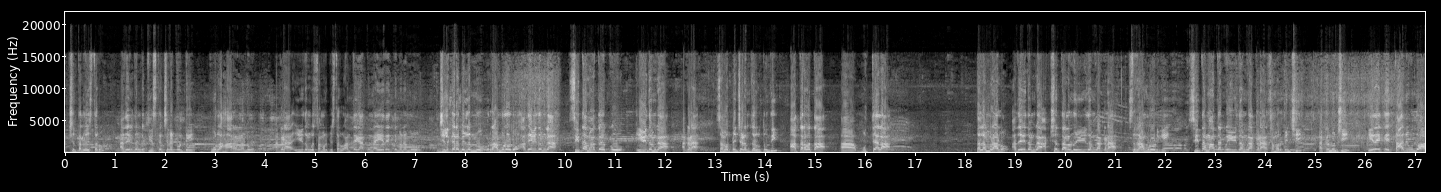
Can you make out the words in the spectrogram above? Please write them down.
అక్షంతలు వేస్తారు. అదేవిధంగా తీసుకొచ్చినటువంటి పూల హారాలను అక్కడ ఈ విధంగా సమర్పిస్తారు. అంతేకాకుండా ఏదైతే మనము జీలకర్ర బెల్లంను రాములోడు అదేవిధంగా సీతామాతకు ఈ విధంగా అక్కడ సమర్పించడం జరుగుతుంది. ఆ తర్వాత ముత్యాల తలంబ్రాలు అదేవిధంగా అక్షంతాలను ఈ విధంగా అక్కడ శ్రీరాములోడికి సీతమాతకు ఈ విధంగా అక్కడ సమర్పించి అక్కడ నుంచి ఏదైతే తాలి ఉందో ఆ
